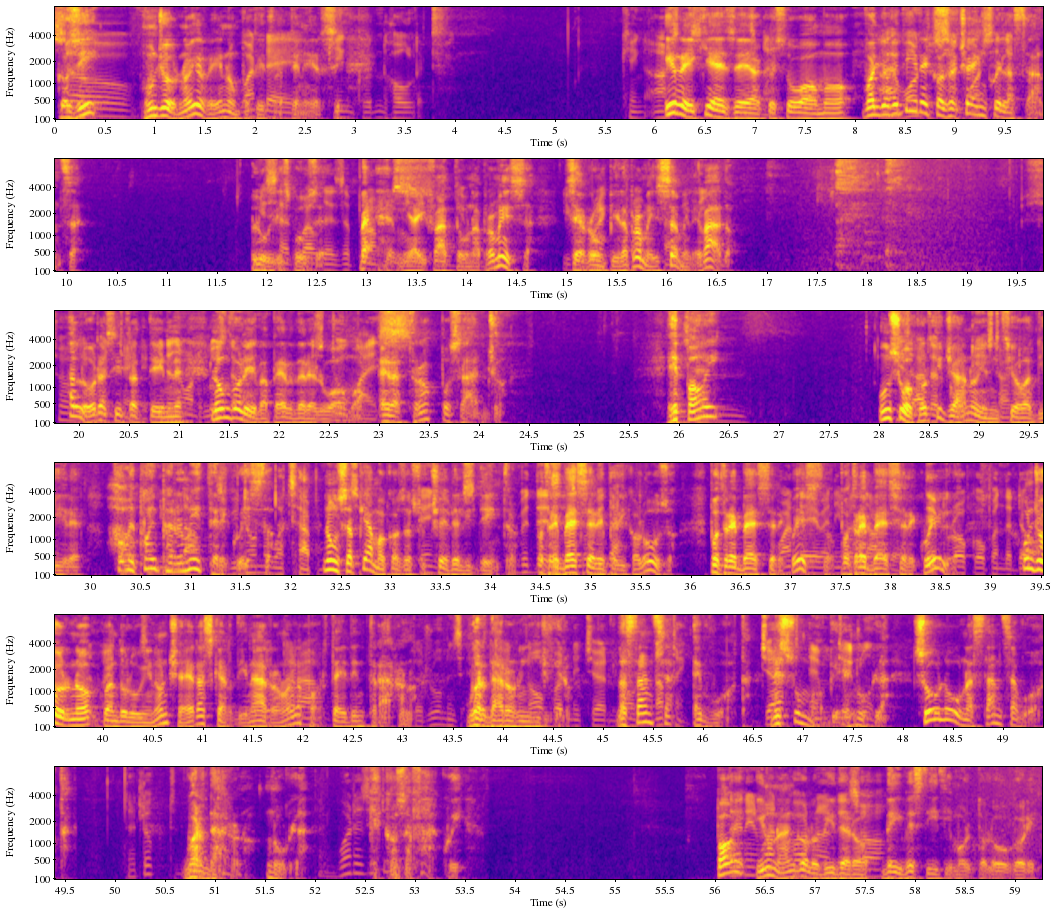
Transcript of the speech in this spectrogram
Così, un giorno il re non poté trattenersi. Il re chiese a questo uomo, voglio vedere cosa c'è in quella stanza. Lui rispose, beh, mi hai fatto una promessa, se rompi la promessa me ne vado. Allora si trattenne, non voleva perdere l'uomo, era troppo saggio. E poi un suo cortigiano iniziò a dire, come puoi permettere questo? Non sappiamo cosa succede lì dentro. Potrebbe essere pericoloso. Potrebbe essere questo, potrebbe essere quello. Un giorno, quando lui non c'era, scardinarono la porta ed entrarono. Guardarono in giro. La stanza è vuota, nessun mobile, nulla, solo una stanza vuota. Guardarono, nulla. Che cosa fa qui? Poi in un angolo videro dei vestiti molto logori,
